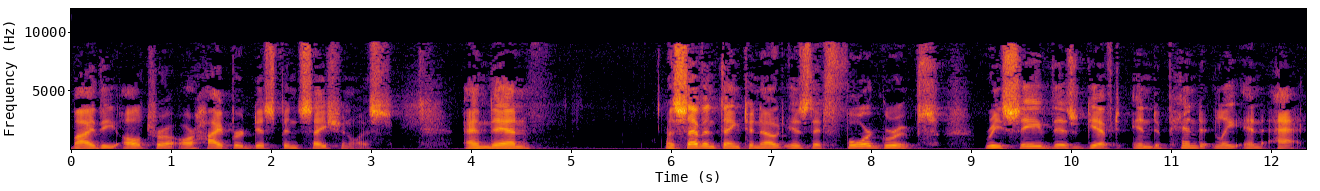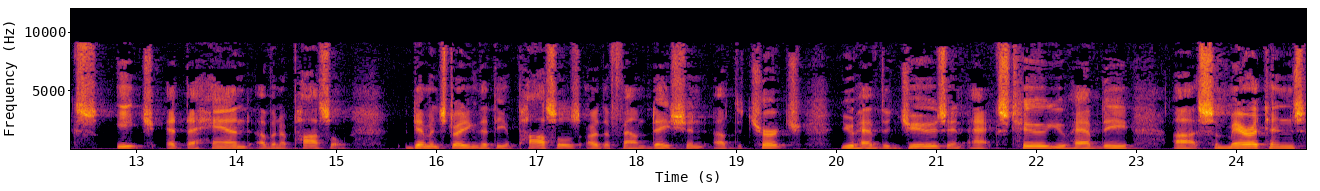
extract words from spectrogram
by the ultra or hyper dispensationalists. And then a seventh thing to note is that four groups received this gift independently in Acts each at the hand of an apostle, demonstrating that the apostles are the foundation of the church. You have the Jews in Acts 2, you have the uh, Samaritans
